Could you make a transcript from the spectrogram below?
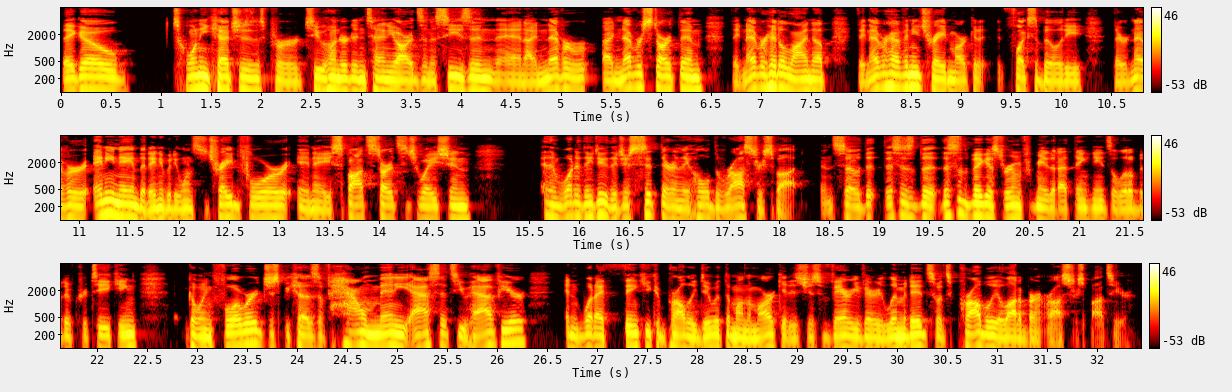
They go 20 catches for 210 yards in a season and I never I never start them. They never hit a lineup. They never have any trade market flexibility. They're never any name that anybody wants to trade for in a spot start situation. And then what do they do? They just sit there and they hold the roster spot. And so th- this is the this is the biggest room for me that I think needs a little bit of critiquing going forward just because of how many assets you have here and what I think you could probably do with them on the market is just very, very limited. So it's probably a lot of burnt roster spots here.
